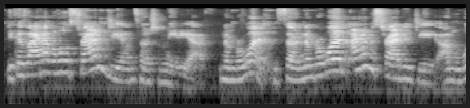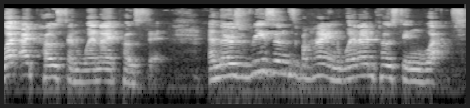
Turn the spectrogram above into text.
because I have a whole strategy on social media, number one. So number one, I have a strategy on what I post and when I post it. And there's reasons behind when I'm posting what.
